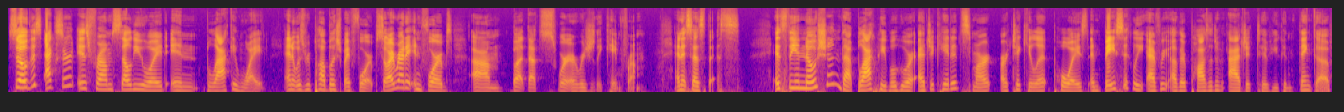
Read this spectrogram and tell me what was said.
So this excerpt is from Celluloid in black and white, and it was republished by Forbes. So I read it in Forbes, um, but that's where it originally came from. And it says this. It's the notion that black people who are educated, smart, articulate, poised, and basically every other positive adjective you can think of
